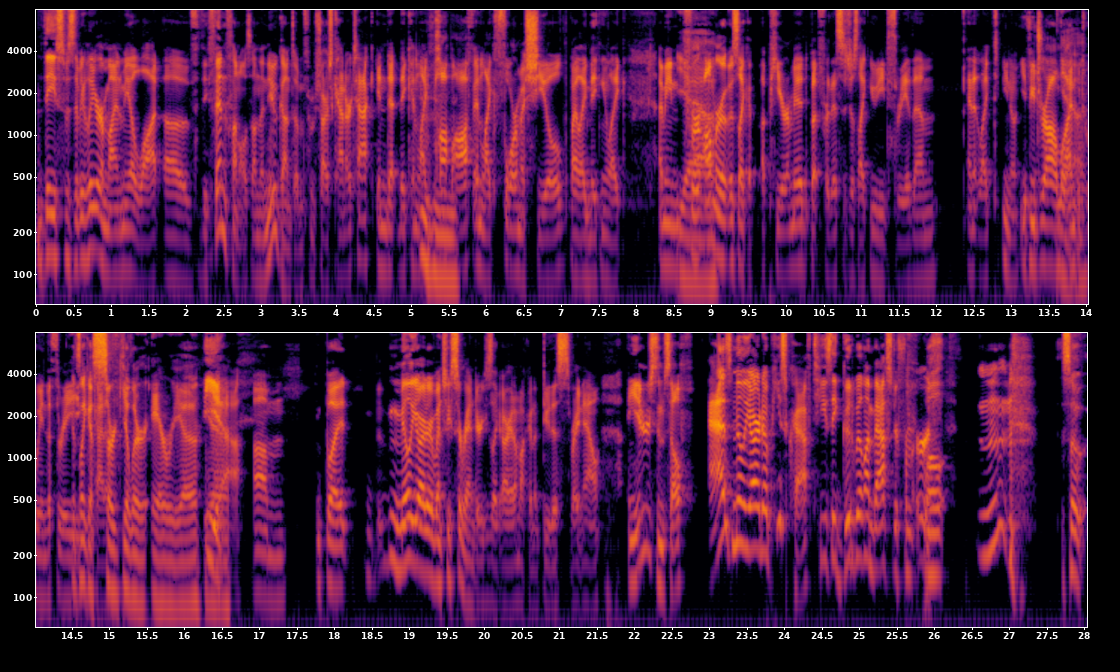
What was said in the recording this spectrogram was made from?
They specifically remind me a lot of the fin funnels on the Nu Gundam from Char's counterattack in that they can like pop off and like form a shield by like making like I mean for Yeah. Amuro it was like a, a pyramid, but for this it's just like you need three of them. And it like you know, if you draw a line Yeah. between the three It's like a kind of- circular area. yeah. Um but Milliardo eventually surrenders. He's like, all right, I'm not gonna do this right now. And he introduces himself as Milliardo Peacecraft. He's a goodwill ambassador from Earth. Well, so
